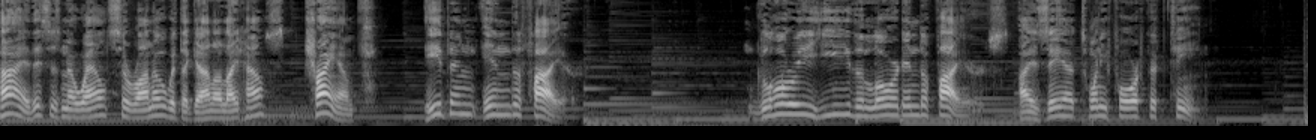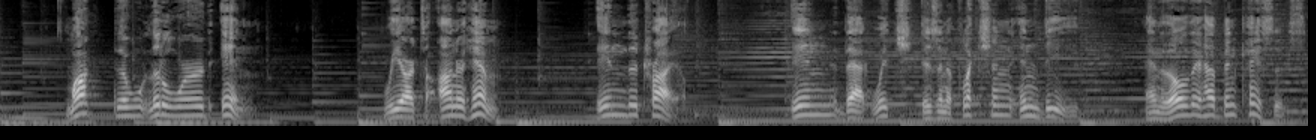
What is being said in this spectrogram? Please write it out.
Hi, this is Noel Serrano with the Gala Lighthouse. Triumph, even in the fire. Glory ye the Lord in the fires. Isaiah 24:15. Mark the little word in. We are to honor him in the trial, in that which is an affliction indeed. And though there have been cases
